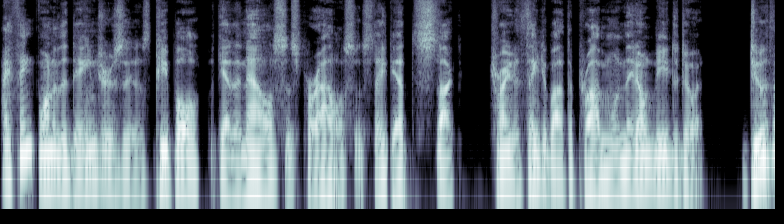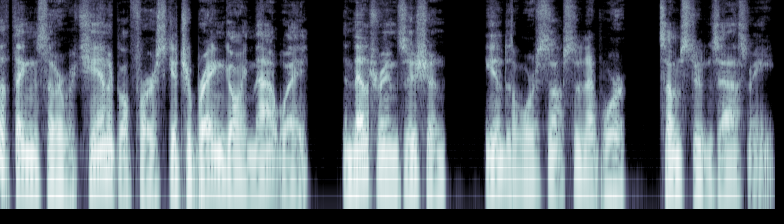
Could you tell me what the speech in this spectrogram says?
I think one of the dangers is people get analysis paralysis. They get stuck trying to think about the problem when they don't need to do it. Do hmm. the things that are mechanical first, get your brain going that way, and then transition into the more substantive work. Some students ask me,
